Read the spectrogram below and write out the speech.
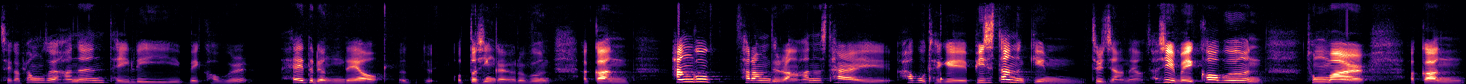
제가 평소에 하는 데일리 메이크업을 해드렸는데요. 어떠신가요, 여러분? 약간 한국 사람들이랑 하는 스타일하고 되게 비슷한 느낌 들지 않아요? 사실 메이크업은 정말 약간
